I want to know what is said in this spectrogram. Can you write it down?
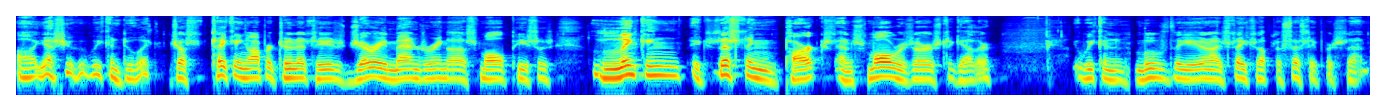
Uh, yes, you, we can do it. Just taking opportunities, gerrymandering uh, small pieces, linking existing parks and small reserves together, we can move the United States up to 50%.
